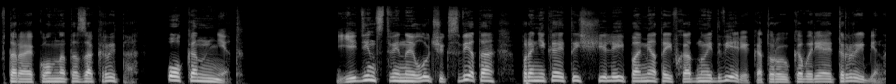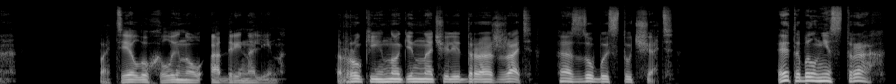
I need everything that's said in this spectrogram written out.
вторая комната закрыта, окон нет. Единственный лучик света проникает из щелей помятой входной двери, которую ковыряет рыбина. По телу хлынул адреналин. Руки и ноги начали дрожать, а зубы стучать. Это был не страх,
